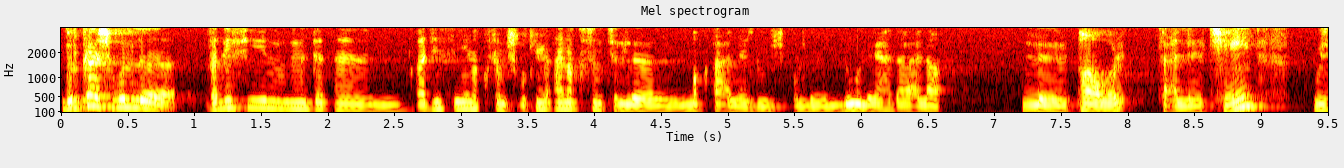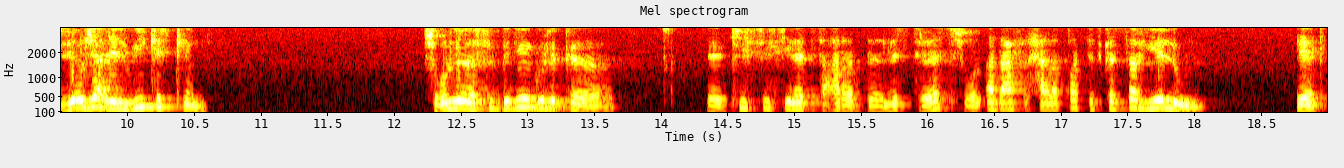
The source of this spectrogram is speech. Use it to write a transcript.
دركا شغل غادي نسي غادي نسي نقسم شغل. كيما أنا قسمت المقطع على زوج شغل الأولى يهضر على ال power تاع ال chain والزوجه على ال weakest link شغل في البداية يقول لك آه، كي السلسلة تتعرض لل stress شغل أضعف الحلقات تتكسر هي الأولى. ياك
